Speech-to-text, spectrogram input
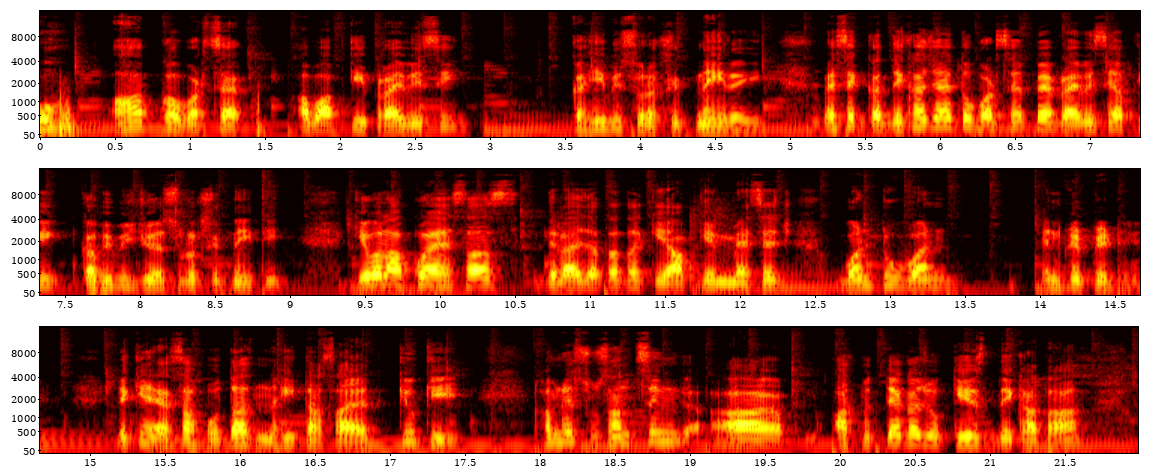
ओह, आपका व्हाट्सएप अब आपकी प्राइवेसी कहीं भी सुरक्षित नहीं रही। वैसे देखा जाए तो व्हाट्सएप पे प्राइवेसी आपकी कभी भी जो है सुरक्षित नहीं थी। केवल आपको एहसास दिलाया जाता था कि आपके message one to one encrypted हैं। लेकिन ऐसा होता नहीं था शायद, क्योंकि हमने सुशांत सिंह आत्महत्या का जो केस देखा था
